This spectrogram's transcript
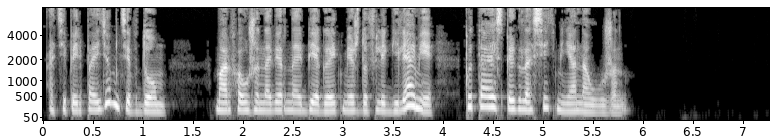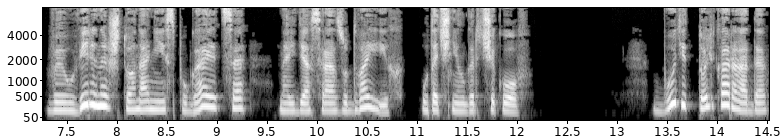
А теперь пойдемте в дом. Марфа уже, наверное, бегает между флигелями, пытаясь пригласить меня на ужин. Вы уверены, что она не испугается, найдя сразу двоих, уточнил Горчаков. Будет только рада.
